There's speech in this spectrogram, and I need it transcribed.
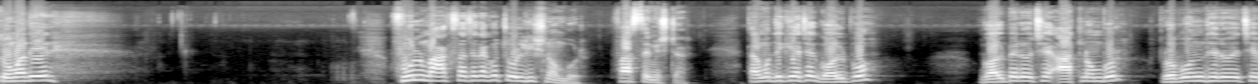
তোমাদের ফুল মার্কস আছে দেখো চল্লিশ নম্বর ফার্স্ট সেমিস্টার তার মধ্যে কি আছে? গল্প, গল্পে রয়েছে আট নম্বর, প্রবন্ধে রয়েছে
